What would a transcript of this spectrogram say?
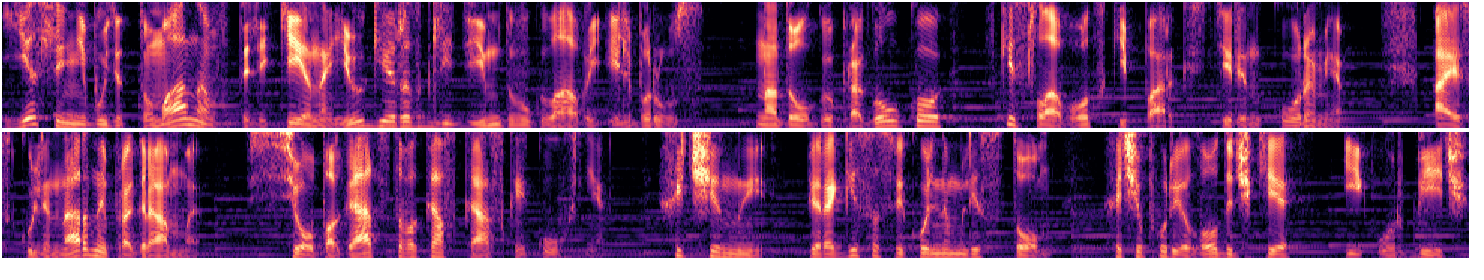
Если не будет тумана, вдалеке на юге разглядим двуглавый Эльбрус. На долгую прогулку в Кисловодский парк с теренкурами. А из кулинарной программы все богатство кавказской кухни. Хачины, пироги со свекольным листом, хачапури-лодочки и урбеч,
